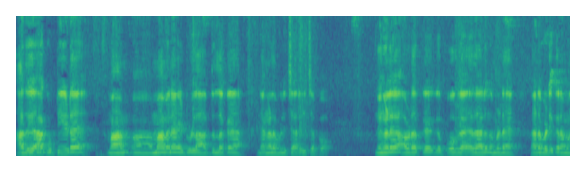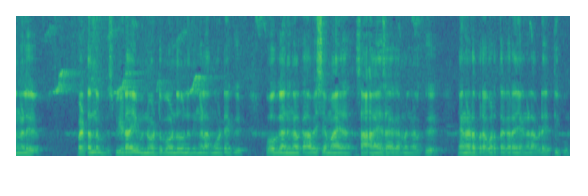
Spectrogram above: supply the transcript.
അത് ആ കുട്ടിയുടെ മാ അമ്മാവനായിട്ടുള്ള അബ്ദുള്ളക്ക ഞങ്ങളെ വിളിച്ച് അറിയിച്ചപ്പോൾ നിങ്ങൾ അവിടേക്ക് പോകുക ഏതായാലും നമ്മുടെ നടപടിക്രമങ്ങൾ പെട്ടെന്ന് സ്പീഡായി മുന്നോട്ട് പോകേണ്ടതുകൊണ്ട് നിങ്ങൾ അങ്ങോട്ടേക്ക് പോകുക നിങ്ങൾക്ക് ആവശ്യമായ സഹായ സഹകരണങ്ങൾക്ക് ഞങ്ങളുടെ പ്രവർത്തകരെ ഞങ്ങൾ അവിടെ എത്തിക്കും.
